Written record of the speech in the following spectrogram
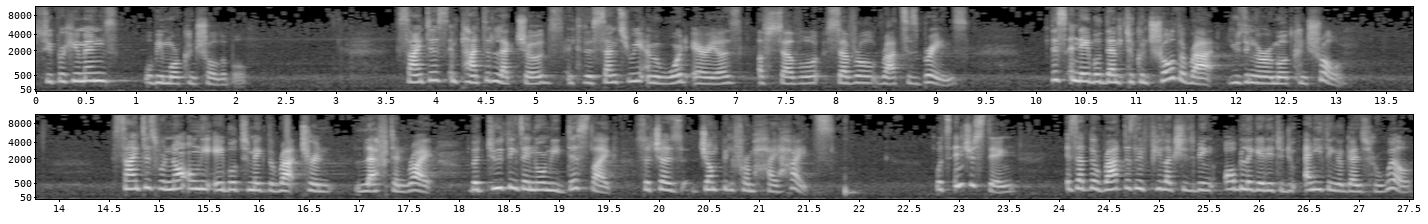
Superhumans will be more controllable. Scientists implanted electrodes into the sensory and reward areas of several, several rats' brains. This enabled them to control the rat using a remote control. Scientists were not only able to make the rat turn left and right, but do things they normally dislike, such as jumping from high heights. What's interesting is that the rat doesn't feel like she's being obligated to do anything against her will,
